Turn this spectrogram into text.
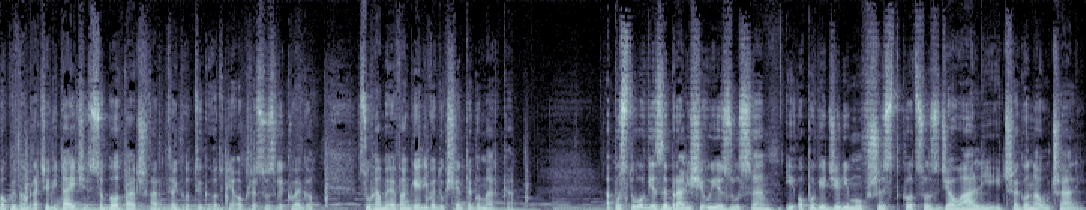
Pokój Wam, bracia, witajcie. Sobota czwartego tygodnia okresu zwykłego. Słuchamy Ewangelii według świętego Marka. Apostołowie zebrali się u Jezusa i opowiedzieli mu wszystko, co zdziałali i czego nauczali.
